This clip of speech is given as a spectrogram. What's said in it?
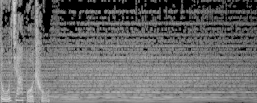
独家播出。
